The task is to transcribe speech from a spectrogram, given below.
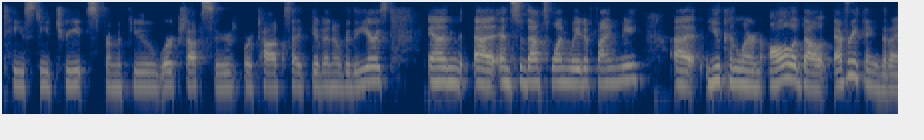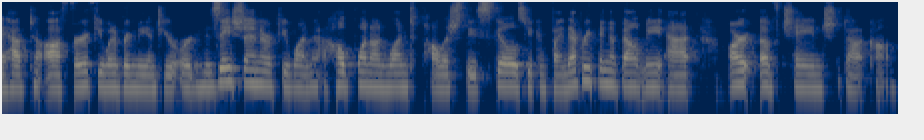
tasty treats from a few workshops or, or talks I've given over the years. And, uh, and so that's one way to find me. Uh, you can learn all about everything that I have to offer. If you want to bring me into your organization or if you want to help one on one to polish these skills, you can find everything about me at artofchange.com.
